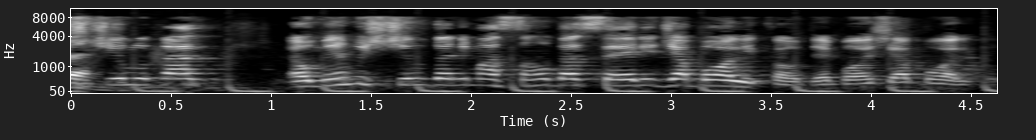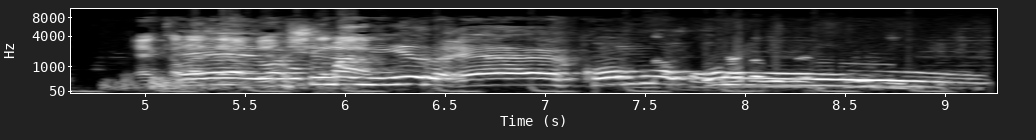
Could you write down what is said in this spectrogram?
estilo da é o mesmo estilo da animação da série Diabólica, o The Boys Diabólico. É aquela é, É, eu achei gráfico. maneiro. É como o,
